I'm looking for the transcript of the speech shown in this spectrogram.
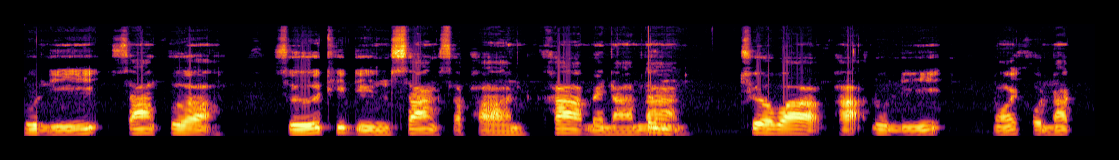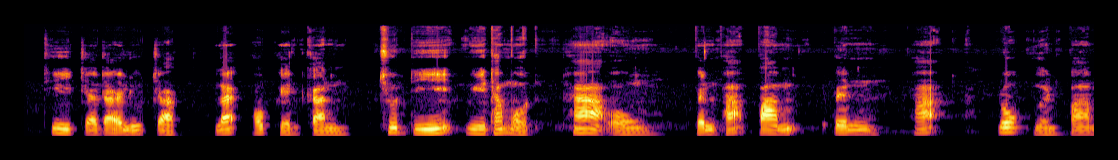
รุ่นนี้สร้างเพื่อซื้อที่ดินสร้างสะพานข้ามแม่น้ำน่าน เชื่อว่าพระรุ่นนี้น้อยคนนักที่จะได้รู้จัก และพบเห็นกัน ชุดนี้มีทั้งหมด 5 องค์ เป็นพระปั๊มเป็นพระรูปเหมือนปั๊ม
